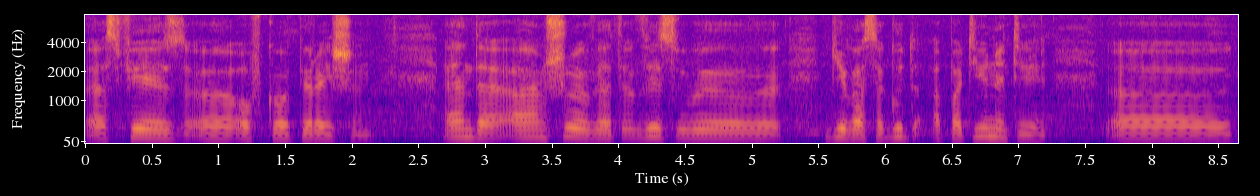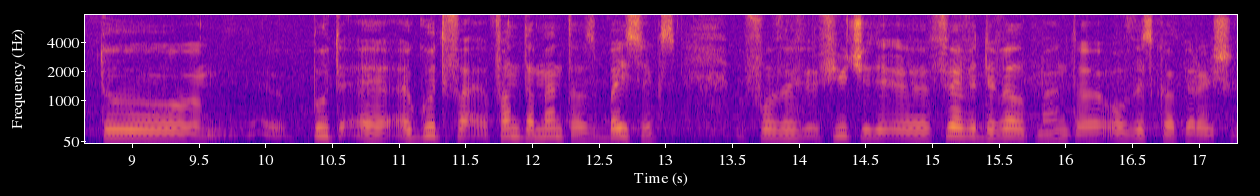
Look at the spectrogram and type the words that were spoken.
uh, spheres of cooperation. And I'm sure that this will give us a good opportunity to put a, a good fundamentals, basics for the future uh, further development uh, of this cooperation.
